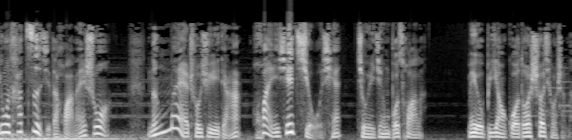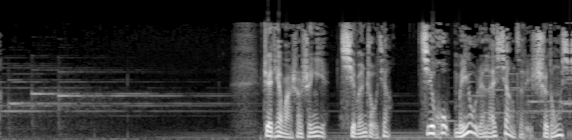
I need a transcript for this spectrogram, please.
用他自己的话来说，能卖出去一点换一些酒钱就已经不错了，没有必要过多奢求什么。这天晚上深夜，气温骤降，几乎没有人来巷子里吃东西，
